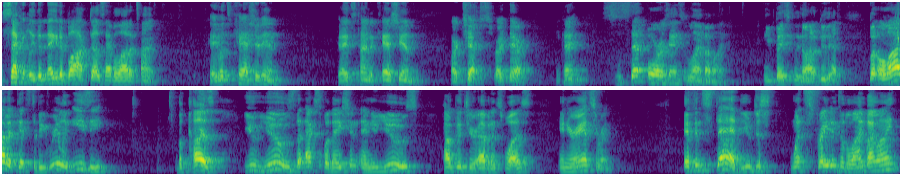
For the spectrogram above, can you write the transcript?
Secondly, the negative block does have a lot of time. Okay, let's cash it in. Okay, it's time to cash in our chips right there. Okay? Step four is answering line by line. You basically know how to do that. But a lot of it gets to be really easy because you use the explanation and you use how good your evidence was in your answering. If instead you just went straight into the line by line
